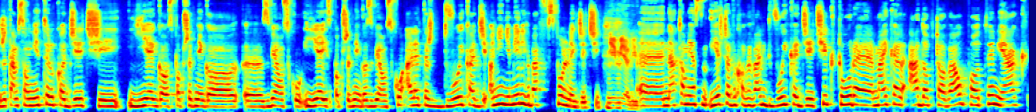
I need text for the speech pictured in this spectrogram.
że tam są nie tylko dzieci jego z poprzedniego y, związku i jej z poprzedniego związku, ale też dwójka dzieci. Oni nie mieli chyba wspólnych dzieci. Nie mieli. E, natomiast jeszcze wychowywali dwójkę dzieci, które Michael adoptował po tym, jak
